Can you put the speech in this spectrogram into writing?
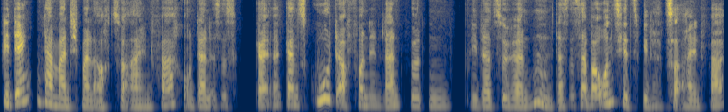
wir denken da manchmal auch zu einfach und dann ist es ganz gut, auch von den Landwirten wieder zu hören, hm, das ist aber uns jetzt wieder zu einfach.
